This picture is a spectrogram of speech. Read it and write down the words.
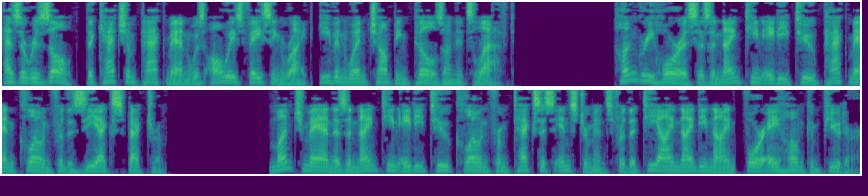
As a result, the Catchum Pac-Man was always facing right, even when chomping pills on its left. Hungry Horace is a 1982 Pac-Man clone for the ZX Spectrum. Munch Man is a 1982 clone from Texas Instruments for the TI-99, 4A home computer.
